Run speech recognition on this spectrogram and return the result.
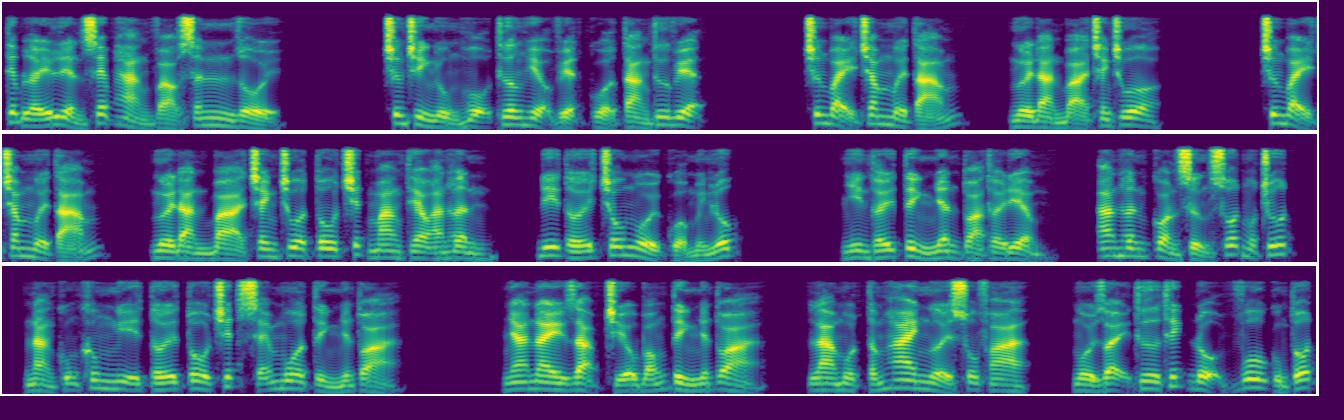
tiếp lấy liền xếp hàng vào sân rồi. Chương trình ủng hộ thương hiệu việt của tàng thư viện. Chương bảy trăm mười tám, người đàn bà tranh chua. Chương bảy trăm mười tám, người đàn bà tranh chua tô chết mang theo an hân đi tới chỗ ngồi của mình lúc. Nhìn thấy tình nhân tòa thời điểm, an hân còn sửng sốt một chút, nàng cũng không nghĩ tới tô chết sẽ mua tình nhân tòa. Nhà này dạp chiếu bóng tình nhân tòa, là một tấm hai người sofa, ngồi dậy thư thích độ vô cùng tốt.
